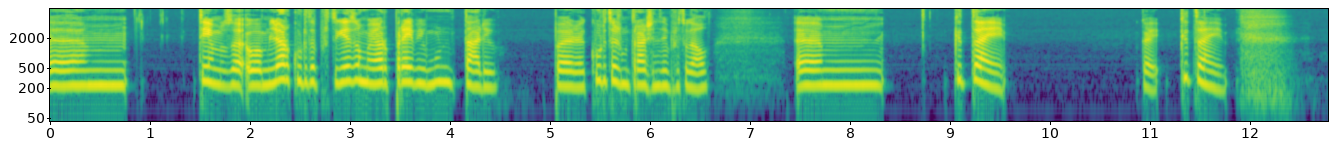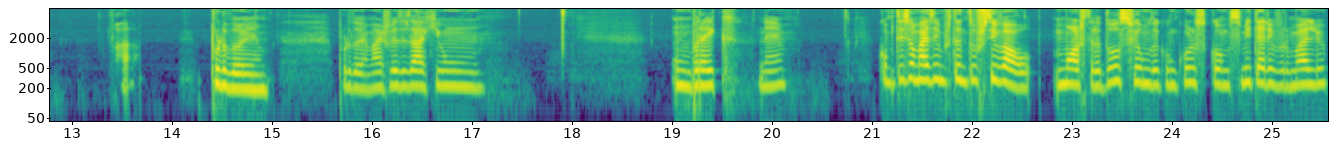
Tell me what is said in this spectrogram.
Um, temos a, a, melhor curta portuguesa, o maior prémio monetário para curtas-metragens em Portugal, um, que tem. Ok, que tem. Ah, Perdoem-me. Perdoem-me, às vezes dá aqui um. um break, né? Competição mais importante do festival mostra 12 filmes a concurso como Cemitério Vermelho,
